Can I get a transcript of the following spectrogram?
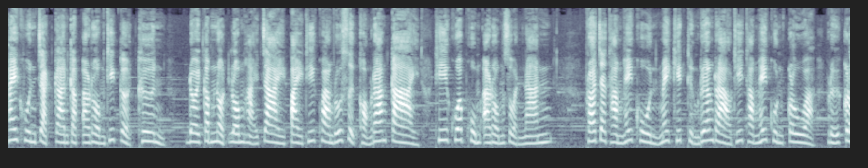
ให้คุณจัดการกับอารมณ์ที่เกิดขึ้น โดยกำหนดลมหายใจไปที่ความรู้สึกของร่างกายที่ควบคุมอารมณ์ส่วนนั้น เพราะจะทำให้คุณไม่คิดถึงเรื่องราวที่ทำให้คุณกลัวหรือโกร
